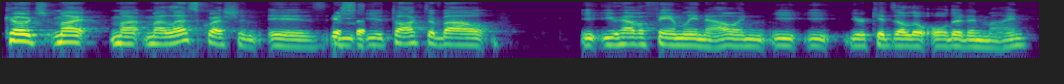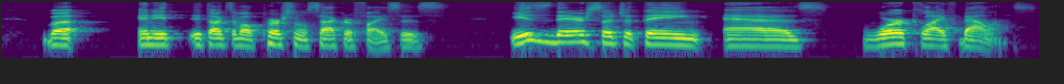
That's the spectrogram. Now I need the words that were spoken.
Coach, my, my, my last question is yes, you, you, talked about you, you, have a family now and you, you, your kids are a little older than mine, but and it, it talks about personal sacrifices. Is there such a thing as work life balance?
